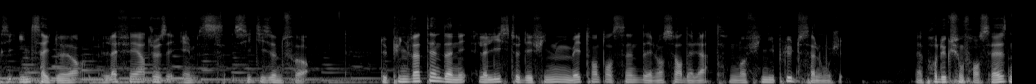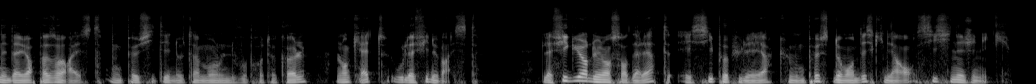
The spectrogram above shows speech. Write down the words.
The Insider, l'affaire José Ems, Citizen 4. Depuis une vingtaine d'années, la liste des films mettant en scène des lanceurs d'alerte n'en finit plus de s'allonger. La production française n'est d'ailleurs pas en reste. On peut citer notamment le nouveau protocole, l'enquête ou la fille de Brest. La figure du lanceur d'alerte est si populaire que l'on peut se demander ce qui la rend si cinégénique.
